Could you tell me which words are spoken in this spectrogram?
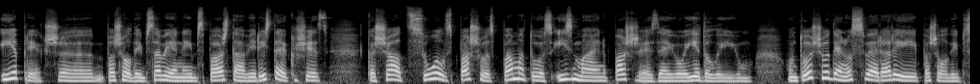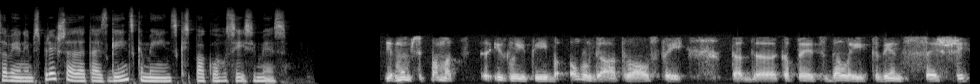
iepriekš pašvaldības savienības pārstāvji ir izteikušies, ka šāds solis pašos pamatos izmaina pašreizējo iedalījumu, un to šodien uzsvēra arī pašvaldības savienības priekšsēdētājs Gins Kamīnskis. Paklausīsimies! ja mums ir pamats izglītība obligāti valstī, tad kāpēc dalīt 1,6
